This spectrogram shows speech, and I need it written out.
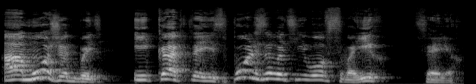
А может быть, и как-то использовать его в своих целях.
